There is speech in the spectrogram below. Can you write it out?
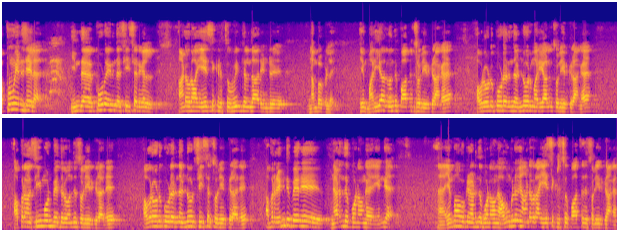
அப்பவும் என்ன செய்யலை. இந்த கூட இருந்த சீசர்கள் ஆண்டவராக இயேசு கிறிஸ்து உயிர்த்தெழுந்தார் என்று நம்பவில்லை. ஏன் மரியாள் வந்து பார்த்துட்டு சொல்லியிருக்கிறாங்க. அவரோடு கூட இருந்த இன்னொரு மரியாளும் சொல்லியிருக்கிறாங்க. அப்புறம் சீமோன் பேதர் வந்து சொல்லியிருக்கிறாரு. அவரோடு கூட இருந்த இன்னொரு சீசர் சொல்லியிருக்கிறாரு. அப்புறம் ரெண்டு பேர் நடந்து போனவங்க எங்கே? எம்மாவுக்கு நடந்து போனவங்க அவங்களும் ஆண்டவராக இயேசு கிறிஸ்துவ பார்த்ததை சொல்லியிருக்கிறாங்க.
